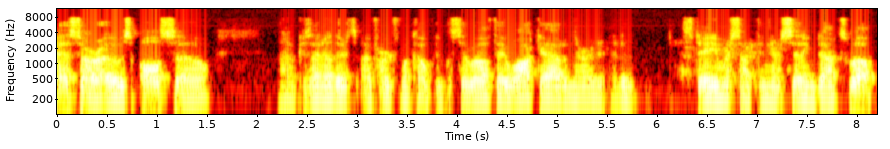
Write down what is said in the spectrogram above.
SROs also, because uh, I know there's I've heard from a couple people say, well, if they walk out and they're at a stadium or something, they're sitting ducks. Well,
